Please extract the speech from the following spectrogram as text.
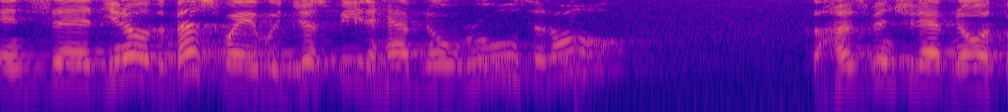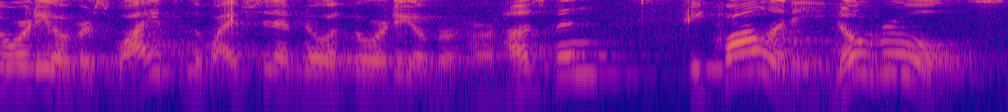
and said, you know, the best way would just be to have no rules at all. The husband should have no authority over his wife, and the wife should have no authority over her husband. Equality, no rules,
